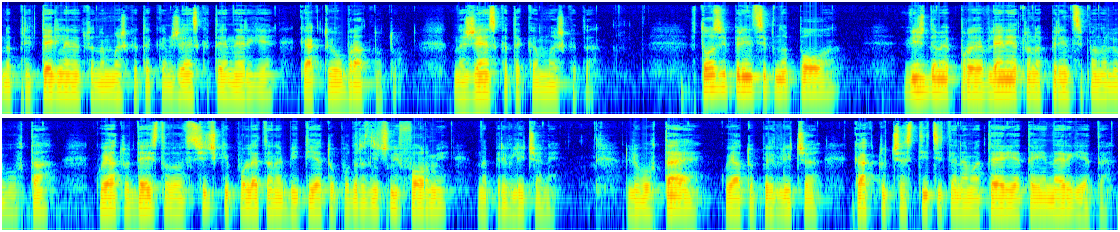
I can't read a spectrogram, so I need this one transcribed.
на притеглянето на мъжката към женската енергия, както и обратното, на женската към мъжката. В този принцип на пола виждаме проявлението на принципа на любовта, която действа във всички полета на битието под различни форми на привличане. Любовта е, която привлича както частиците на материята и енергията –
